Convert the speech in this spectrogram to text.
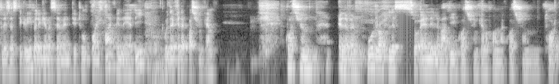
Celsius degree يبقى الإجابة 72.5 اللي هي دي. وده كده question كام؟ question 11 ونروح للسؤال اللي بعديه question كام يا اخوانا question 12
